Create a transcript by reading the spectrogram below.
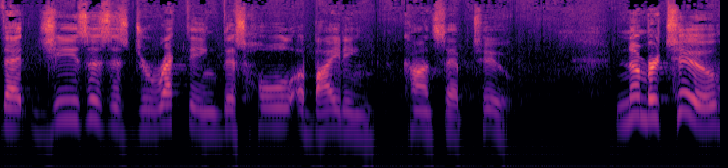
that Jesus is directing this whole abiding concept to. Number two,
